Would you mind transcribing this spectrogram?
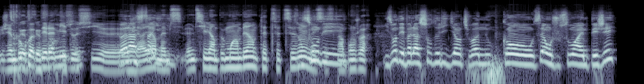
j'aime beaucoup, Abdelhamid aussi. aussi, euh, Voilà, derrière, ça, même il- si- même s'il est un peu moins bien peut-être cette saison, Ils mais c'est des- c'est un bon joueur. Ils ont des valeurs sûres de Ligue 1, tu vois. Nous, quand on, sait, on joue souvent à MPG,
